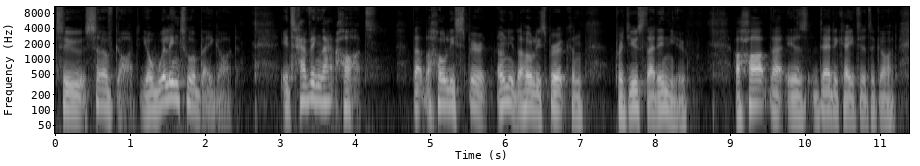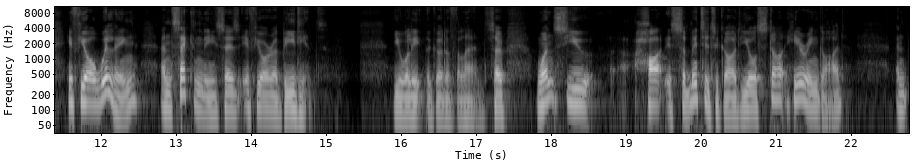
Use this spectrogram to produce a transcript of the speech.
to serve God, you're willing to obey God. It's having that heart that the Holy Spirit, only the Holy Spirit can produce that in you a heart that is dedicated to God. If you're willing, and secondly, he says, if you're obedient, you will eat the good of the land. So once your uh, heart is submitted to God, you'll start hearing God and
